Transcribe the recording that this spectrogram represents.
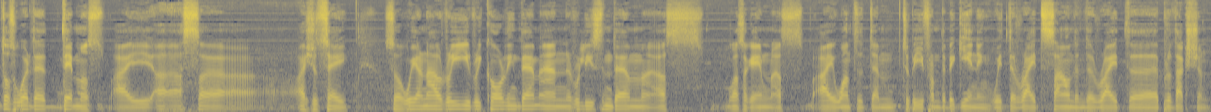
those were the demos, I as uh, I should say. So we are now re-recording them and releasing them as once again as I wanted them to be from the beginning, with the right sound and the right uh, production.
